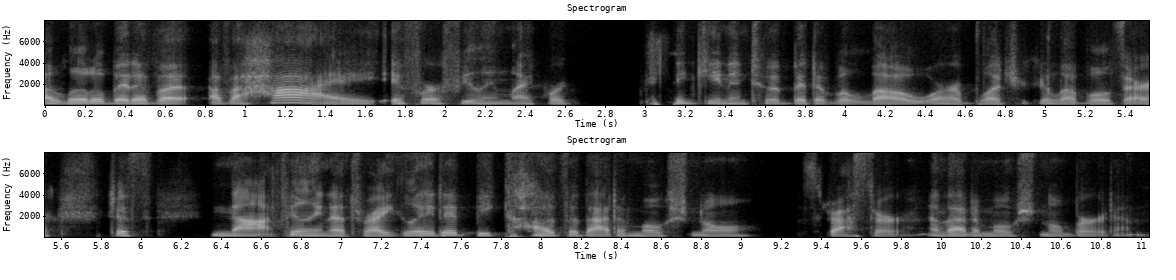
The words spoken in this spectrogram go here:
a little bit of a, of a high if we're feeling like we're thinking into a bit of a low or our blood sugar levels are just not feeling as regulated because of that emotional stressor and that emotional burden.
